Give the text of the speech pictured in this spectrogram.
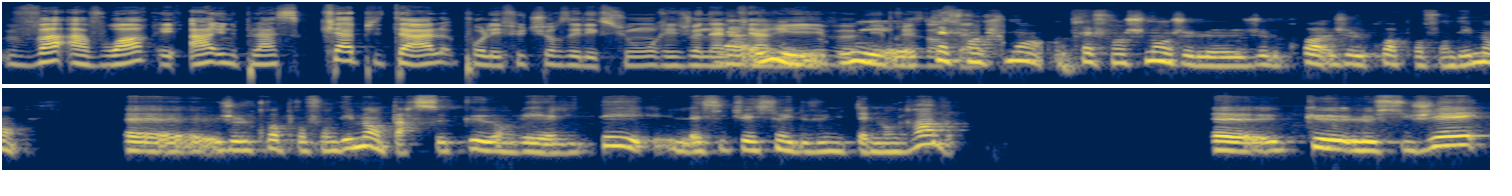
va avoir et a une place capitale pour les futures élections régionales ah qui arrivent. Oui, très franchement, très franchement, je le, je le crois, je le crois profondément. Euh, je le crois profondément parce que en réalité, la situation est devenue tellement grave euh, que le sujet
